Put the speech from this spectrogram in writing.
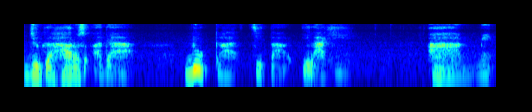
Juga harus ada duka cita ilahi. Amin.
